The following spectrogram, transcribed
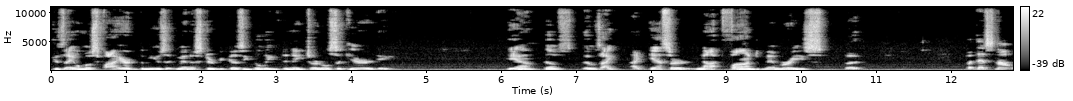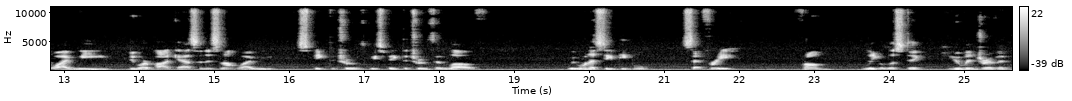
because they almost fired the music minister because he believed in eternal security yeah those those i i guess are not fond memories but But that's not why we do our podcast, and it's not why we speak the truth. We speak the truth in love. We want to see people set free from legalistic, human driven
